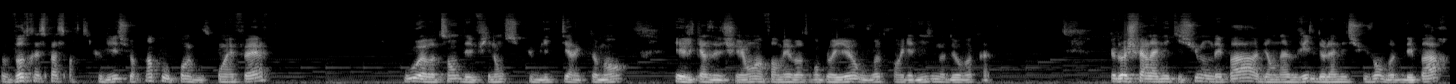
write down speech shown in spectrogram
votre espace particulier sur impôt.gouv.fr ou à votre centre des finances publiques directement et le cas échéant, informer votre employeur ou votre organisme de retraite. Que dois-je faire l'année qui suit mon départ? Eh bien, en avril de l'année suivant votre départ,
